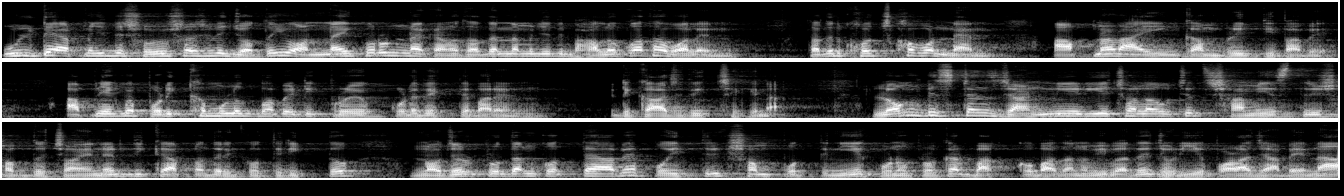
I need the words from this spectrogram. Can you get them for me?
উল্টে আপনি যদি শ্বশুর শাশুড়ি যতই অন্যায় করুন না কেন, তাদের নামে যদি ভালো কথা বলেন, তাদের খোঁজ খবর নেন, আপনার আয় ইনকাম বৃদ্ধি পাবে। আপনি একবার পরীক্ষামূলকভাবে এটি প্রয়োগ করে দেখতে পারেন। এটি কাজ দিচ্ছে কিনা। লং ডিস্টেন্স জার্নি এড়িয়ে চলা উচিত। স্বামী স্ত্রী শব্দ চয়নের দিকে আপনাদেরকে অতিরিক্ত নজর প্রদান করতে হবে। পৈতৃক সম্পত্তি নিয়ে কোনো প্রকার বাক্য বাদানো বিবাদে জড়িয়ে পড়া যাবে না।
